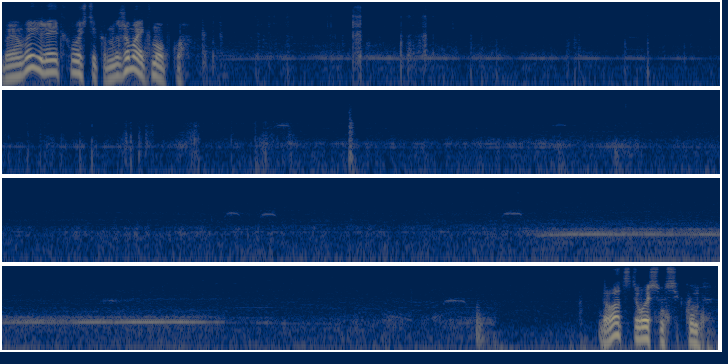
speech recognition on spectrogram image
BMW виляет хвостиком. Нажимай кнопку. Двадцать восемь секунд.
